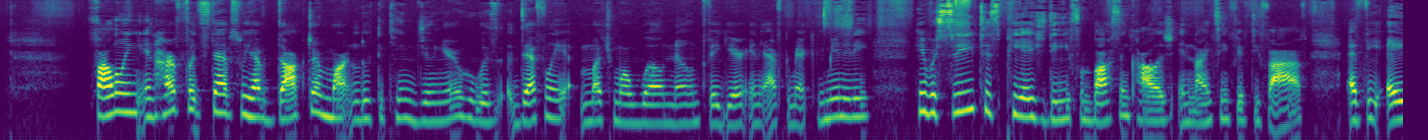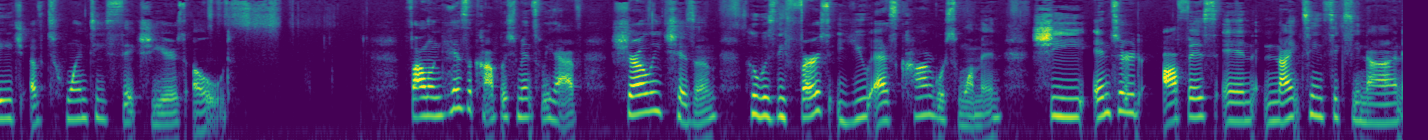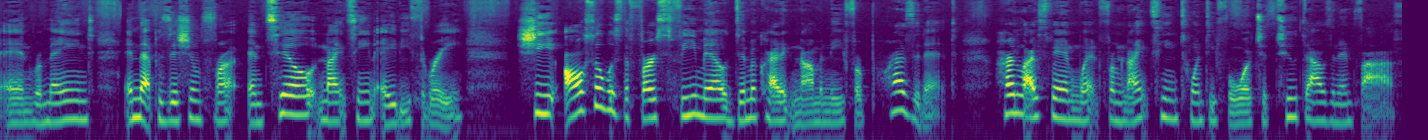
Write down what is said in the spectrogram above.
Following in her footsteps, we have Dr. Martin Luther King Jr., who was definitely a much more well known figure in the African American community. He received his PhD from Boston College in 1955 at the age of 26 years old. Following his accomplishments, we have Shirley Chisholm, who was the first U.S. Congresswoman. She entered office in 1969 and remained in that position until 1983. She also was the first female Democratic nominee for president. Her lifespan went from 1924 to 2005.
